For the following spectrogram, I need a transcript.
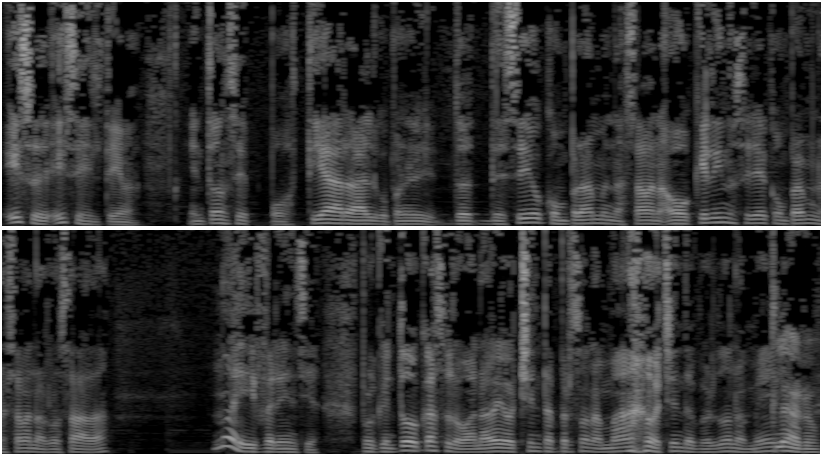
Eso, ese es el tema. Entonces, postear algo, poner, "De- deseo comprarme una sábana, o qué lindo sería comprarme una sábana rosada. No hay diferencia, porque en todo caso lo van a ver 80 personas más, 80 personas menos. claro.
